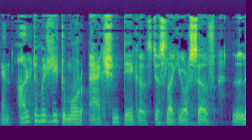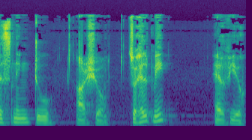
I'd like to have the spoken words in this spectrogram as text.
and ultimately to more action takers, just like yourself listening to our show. So help me help you.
